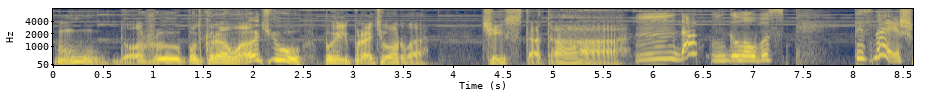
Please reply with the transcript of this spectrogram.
Даже под кроватью пыль протерла. Чистота. Да, Глобус. Ты знаешь,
